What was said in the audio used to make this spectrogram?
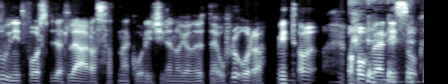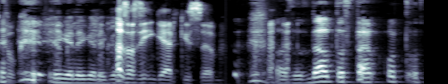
Az új Need for Speed-et leárazhatnák Originen olyan 5 euróra, mint a, ahol venni szoktuk. igen, igen, igen. Az az inger küszöb. Azaz. De ott aztán ott, ott,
